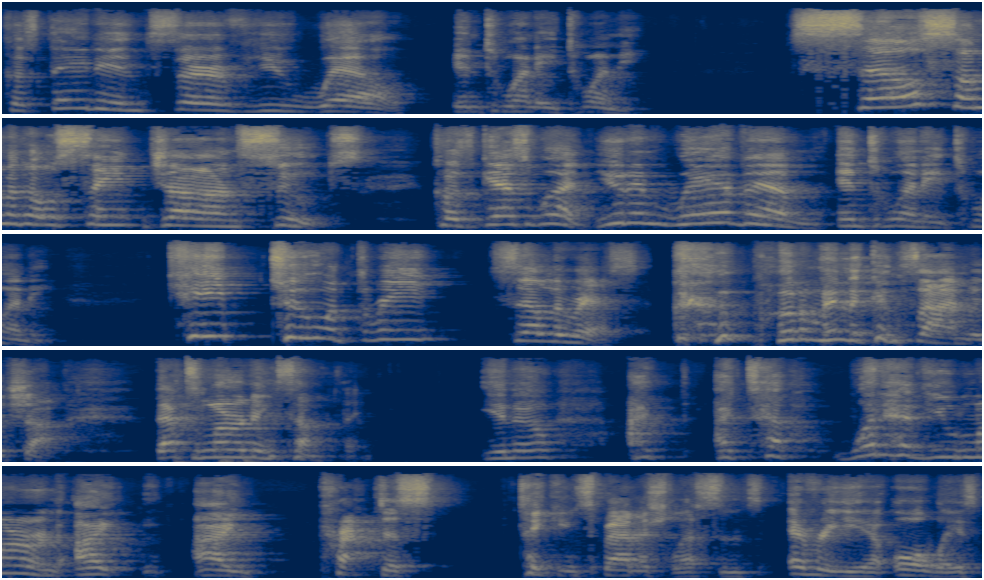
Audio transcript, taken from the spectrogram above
because they didn't serve you well in 2020. Sell some of those St. John suits because guess what? You didn't wear them in 2020. Keep two or three sell the rest, put them in the consignment shop. That's learning something. You know, I I tell what have you learned? I I practice taking Spanish lessons every year, always.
